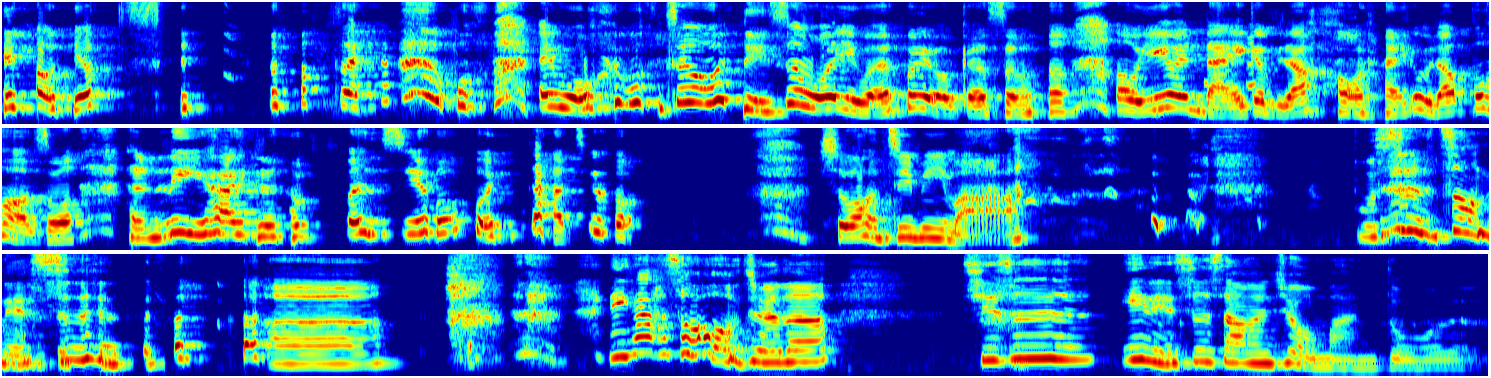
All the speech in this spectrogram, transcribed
没有用是。在我哎，我会问这个问题，是我以为会有个什么哦，因为哪一个比较好，哪一个比较不好，什么很厉害的分析和回答，结果是忘记密码、啊。不是，重点是，呃，应该说，我觉得其实一零四上面就有蛮多的。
